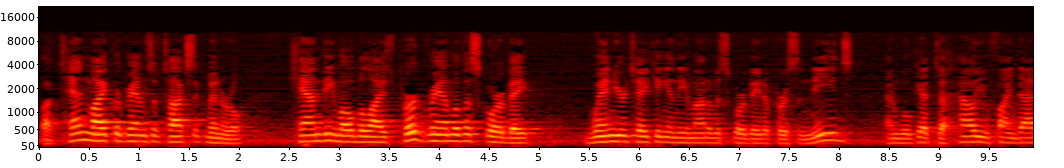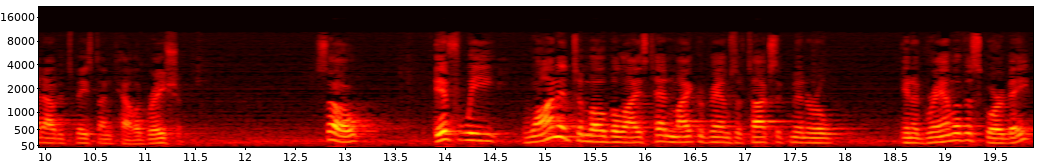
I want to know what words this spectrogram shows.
about 10 micrograms of toxic mineral, can be mobilized per gram of ascorbate when you're taking in the amount of ascorbate a person needs, and we'll get to how you find that out. It's based on calibration. So, if we wanted to mobilize 10 micrograms of toxic mineral in a gram of ascorbate,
